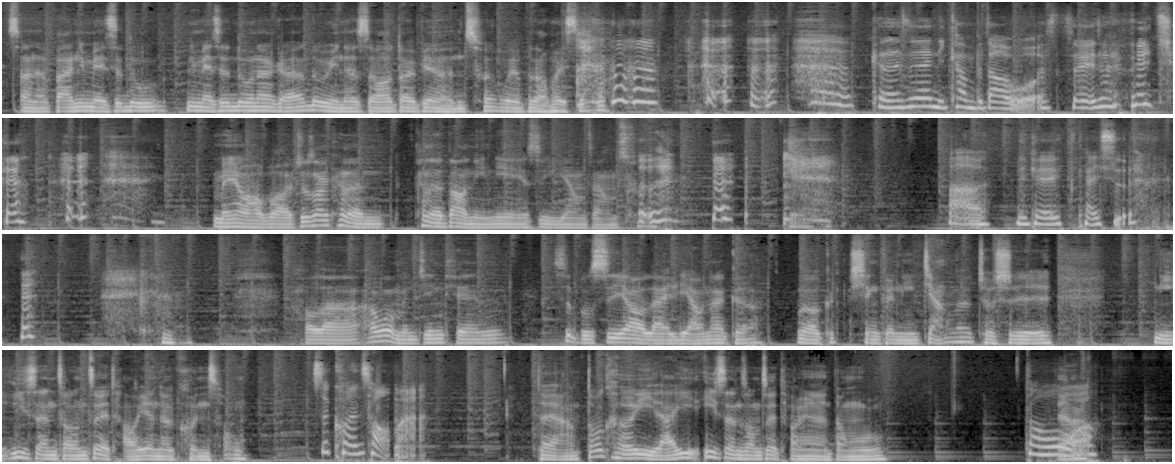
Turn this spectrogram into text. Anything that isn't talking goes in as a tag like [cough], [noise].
算了，反正你每次录，你每次录那个录影的时候都会变得很蠢，我也不知道为什么。可能是因为你看不到我，所以才会这样。没有，好不好？就算看得看得到你，你也是一样这样蠢。[laughs] 好，你可以开始。[laughs] 好啦，啊，我们今天是不是要来聊那个？我要先跟你讲了，就是你一生中最讨厌的昆虫。是昆虫吗？对啊，都可以啦。一一生中最讨厌的动物。动物、啊？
